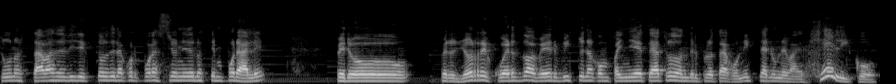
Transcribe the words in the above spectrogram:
tú no estabas de director de la corporación y de los temporales, pero, pero yo recuerdo haber visto una compañía de teatro donde el protagonista era un evangélico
